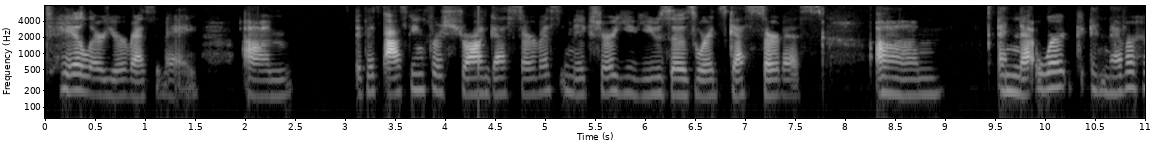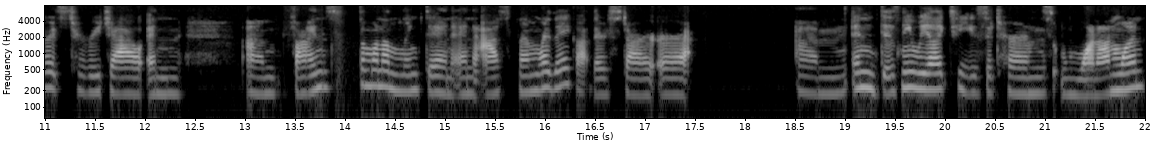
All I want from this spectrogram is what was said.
tailor your resume. Um, if it's asking for strong guest service, make sure you use those words guest service. Um, and network, it never hurts to reach out and um, find someone on LinkedIn and ask them where they got their start. Or um, in Disney, we like to use the terms one on one.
